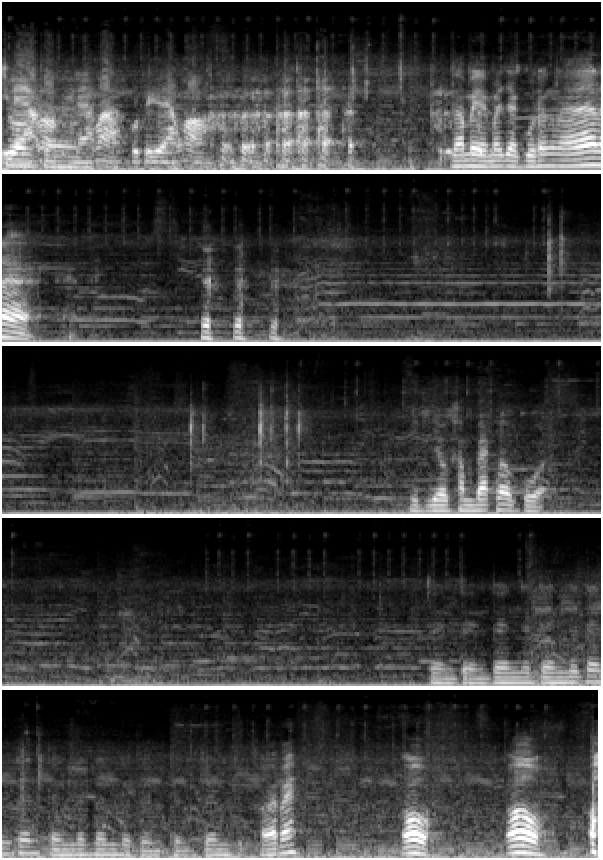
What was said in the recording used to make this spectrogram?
ตีจ้วแรงงไปเปล่าตีแรงเปล่ากูตีแรงเปล่าดาเมจมาจากกูทั้งนั้นน่ะหิดเรียวคัมแบ็กแล้วกูอะ เต้นเต้นเต้นเต้นเต้นเต้นเต้นเต้นเต้นเต้นเต้นเต้นต้นถอยไปโอ้โอ้โอ้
